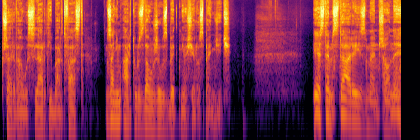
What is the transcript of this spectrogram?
Przerwał Slarty Bartfast, zanim Artur zdążył zbytnio się rozpędzić. Jestem stary i zmęczony,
